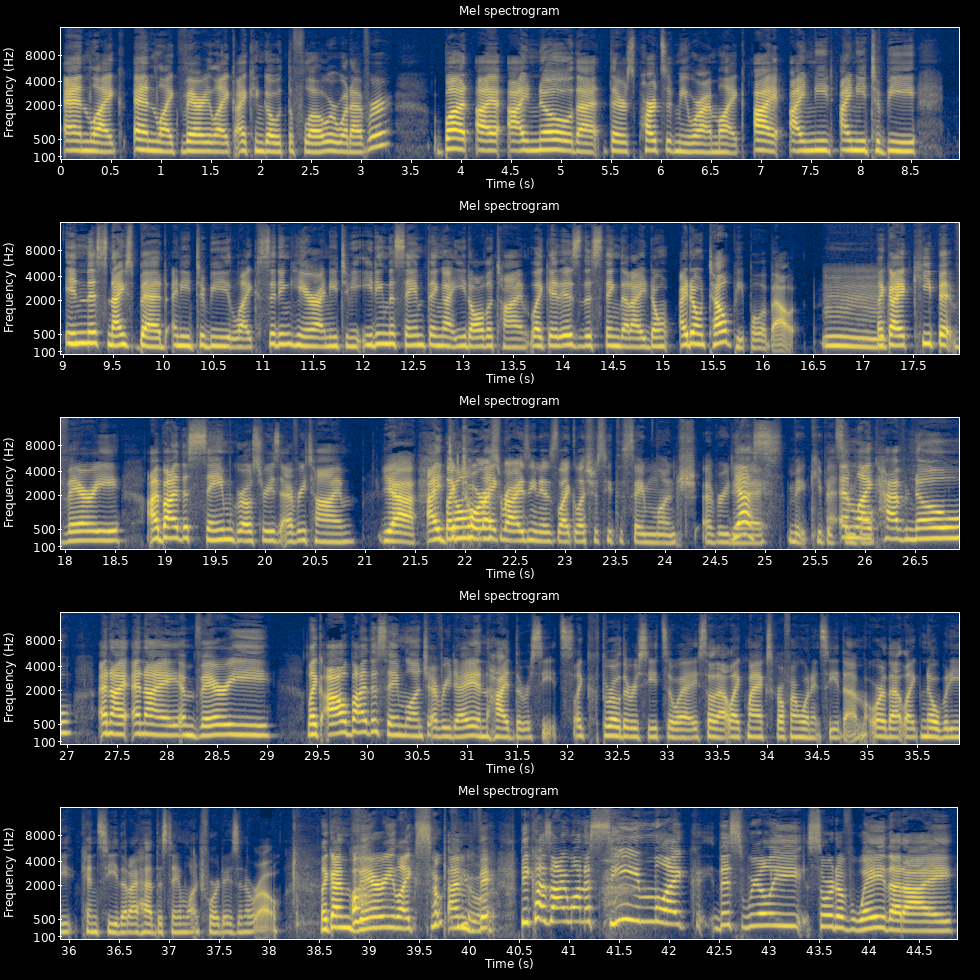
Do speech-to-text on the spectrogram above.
and like and like very like I can go with the flow or whatever. But I I know that there's parts of me where I'm like I I need I need to be in this nice bed. I need to be like sitting here. I need to be eating the same thing I eat all the time. Like it is this thing that I don't I don't tell people about. Mm. Like I keep it very I buy the same groceries every time. Yeah. I like don't Taurus like- rising is like let's just eat the same lunch every day. Yes. Make, keep it simple. and like have no and I and I am very like I'll buy the same lunch every day and hide the receipts. Like throw the receipts away so that like my ex-girlfriend wouldn't see them or that like nobody can see that I had the same lunch 4 days in a row. Like I'm very like so I'm ve- because I want to seem like this really sort of way that I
